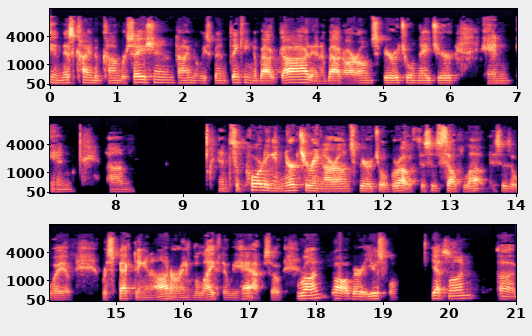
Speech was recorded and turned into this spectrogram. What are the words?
in this kind of conversation, time that we spend thinking about God and about our own spiritual nature and in um, and supporting and nurturing our own spiritual growth. This is self love. This is a way of respecting and honoring the life that we have. So, Ron, all very useful. Yes, Ron. Uh,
